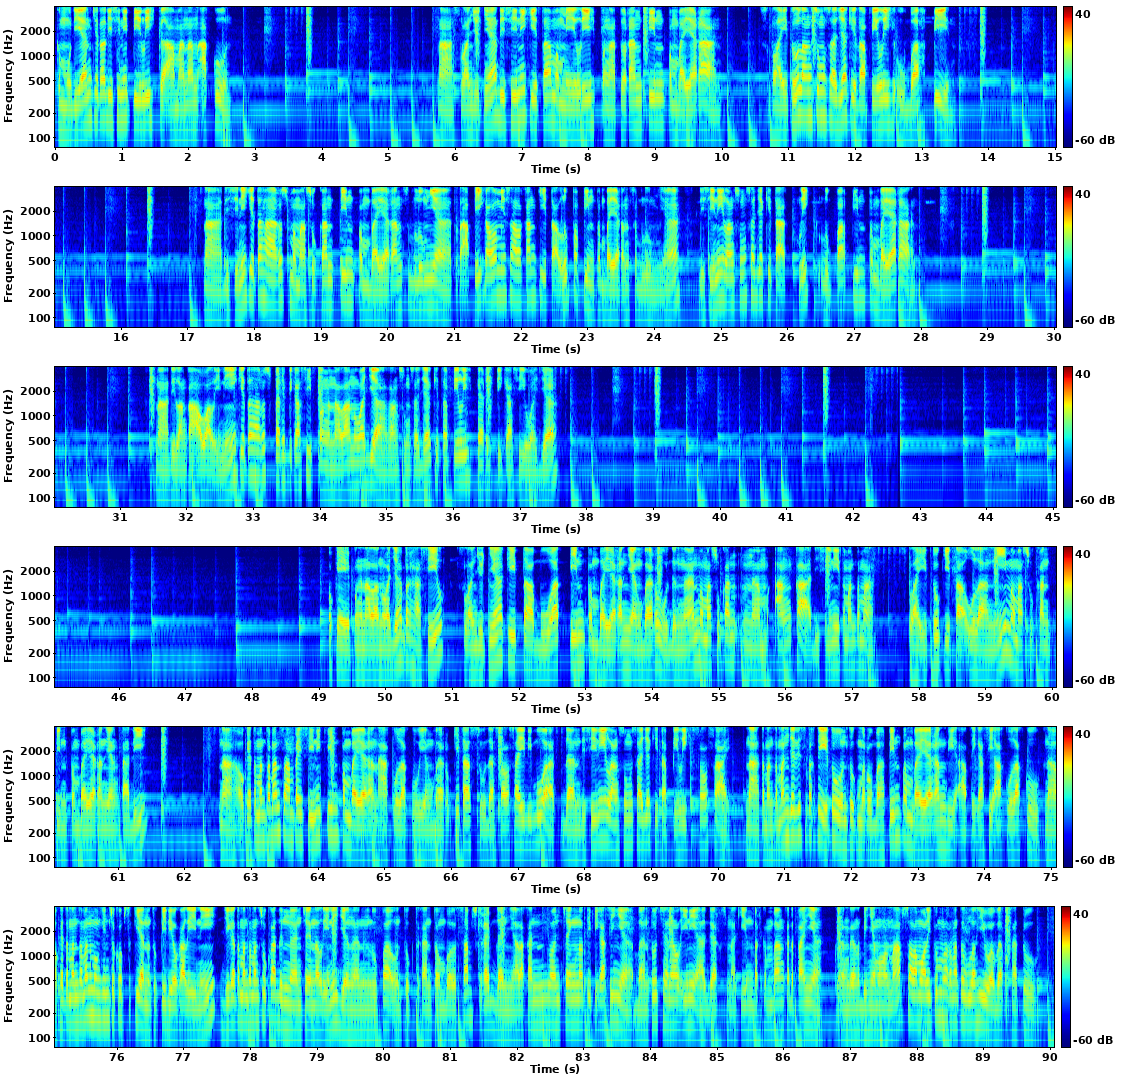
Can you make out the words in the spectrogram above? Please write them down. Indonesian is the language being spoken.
Kemudian kita di sini pilih keamanan akun. Nah, selanjutnya di sini kita memilih pengaturan PIN pembayaran. Setelah itu langsung saja kita pilih ubah PIN. Nah, di sini kita harus memasukkan PIN pembayaran sebelumnya. Tetapi kalau misalkan kita lupa PIN pembayaran sebelumnya, di sini langsung saja kita klik lupa PIN pembayaran. Nah, di langkah awal ini kita harus verifikasi pengenalan wajah. Langsung saja kita pilih verifikasi wajah. Oke, pengenalan wajah berhasil. Selanjutnya kita buat PIN pembayaran yang baru dengan memasukkan 6 angka di sini teman-teman. Setelah itu kita ulangi memasukkan PIN pembayaran yang tadi Nah, oke teman-teman sampai sini pin pembayaran aku laku yang baru kita sudah selesai dibuat dan di sini langsung saja kita pilih selesai. Nah, teman-teman jadi seperti itu untuk merubah pin pembayaran di aplikasi aku laku. Nah, oke teman-teman mungkin cukup sekian untuk video kali ini. Jika teman-teman suka dengan channel ini jangan lupa untuk tekan tombol subscribe dan nyalakan lonceng notifikasinya. Bantu channel ini agar semakin berkembang ke depannya. Kurang dan lebihnya mohon maaf. Assalamualaikum warahmatullahi wabarakatuh.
